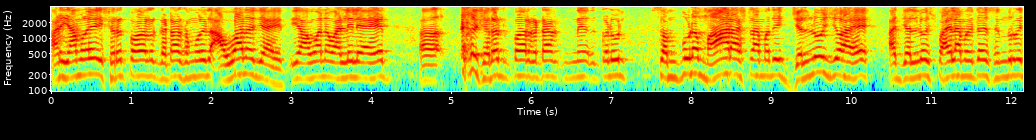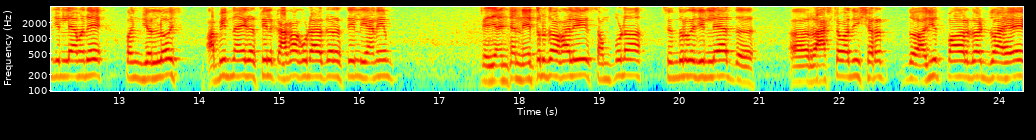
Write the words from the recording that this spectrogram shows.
आणि यामुळे शरद पवार गटासमोरील आव्हानं जी आहेत ही आव्हानं वाढलेली आहेत. शरद पवार गटाकडून संपूर्ण महाराष्ट्रामध्ये जल्लोष जो आहे हा जल्लोष पाहायला मिळतोय. सिंधुदुर्ग जिल्ह्यामध्ये पण जल्लोष अमित नाईक असतील काका कुडाळकर असतील याने यांच्या नेतृत्वाखाली संपूर्ण सिंधुदुर्ग जिल्ह्यात राष्ट्रवादी शरद अजित पवार गट जो आहे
